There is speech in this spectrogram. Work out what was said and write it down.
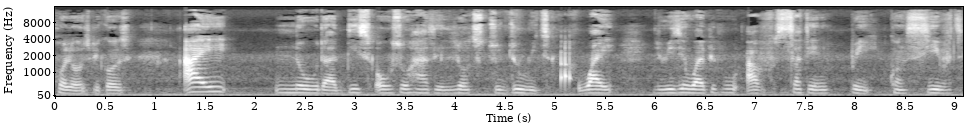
colors because i know that this also has a lot to do with uh, why the reason why people have certain preconceived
